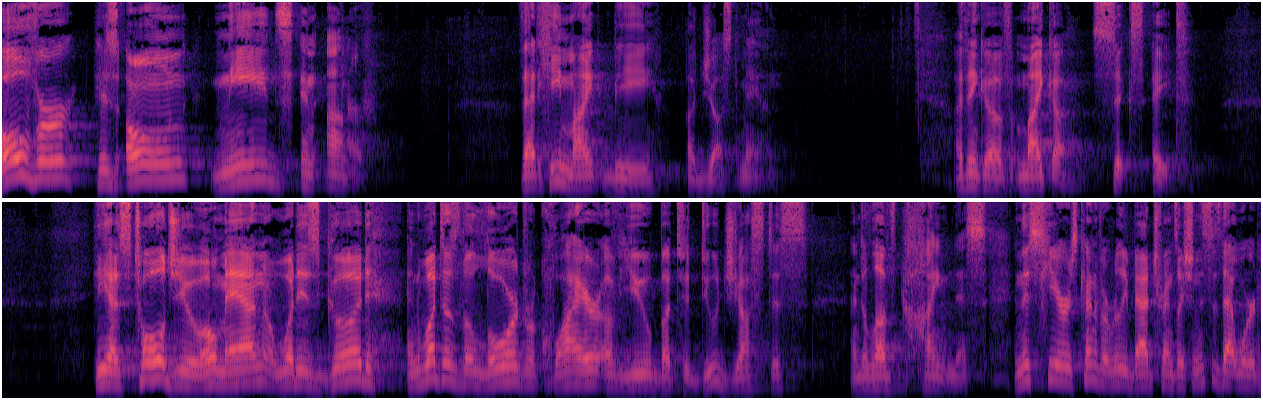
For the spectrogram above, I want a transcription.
over his own needs and honor, that he might be a just man. I think of Micah 6 8. He has told you, O oh man, what is good, and what does the Lord require of you but to do justice and to love kindness? And this here is kind of a really bad translation. This is that word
